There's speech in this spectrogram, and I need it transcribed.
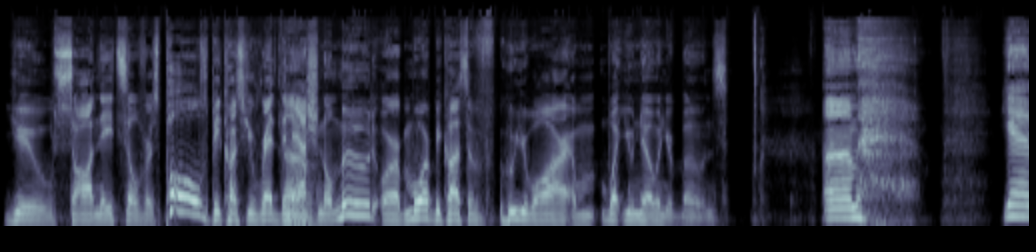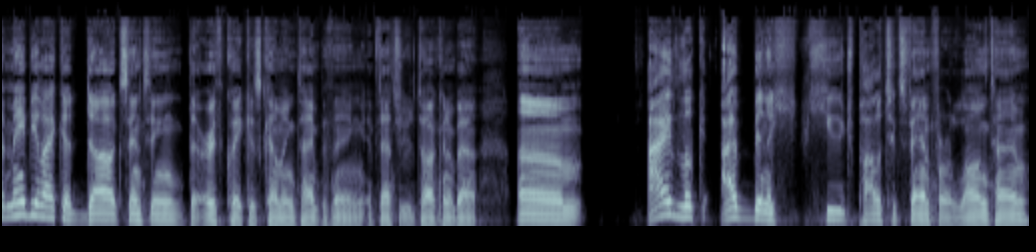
you saw Nate Silver's polls, because you read the Oh. national mood, or more because of who you are and what you know in your bones? Um, yeah, maybe like a dog sensing the earthquake is coming type of thing, if that's what you're talking about. Um, I look, I've been a huge politics fan for a long time,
